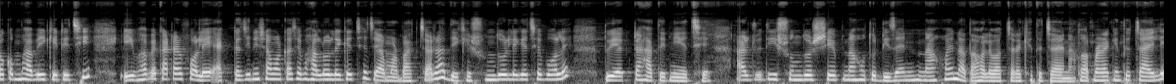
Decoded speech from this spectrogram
রকমভাবেই কেটেছি। এইভাবে কাটার ফলে একটা জিনিস আমার কাছে ভালো লেগেছে যে আমার বাচ্চারা দেখে সুন্দর লেগেছে বলে দুই একটা হাতে নিয়েছে। আর যদি সুন্দর শেপ না হতো ডিজাইন না হয় না, তাহলে বাচ্চারা খেতে চায় না। তো আপনারা কিন্তু চাইলে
